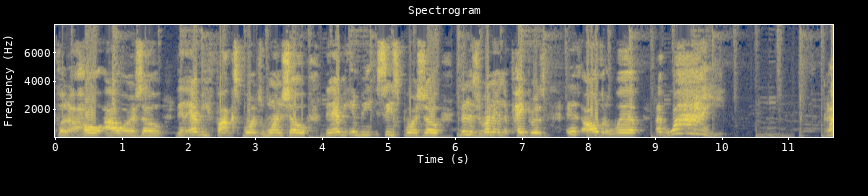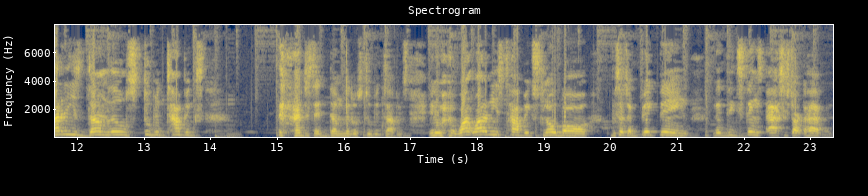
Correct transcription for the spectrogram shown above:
for the whole hour or so. Then every Fox Sports One show, then every NBC Sports show, then it's running in the papers, it's all over the web. Like, why? Why do these dumb little stupid topics? I just said dumb little stupid topics. You know, why why do these topics snowball be such a big thing that these things actually start to happen?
